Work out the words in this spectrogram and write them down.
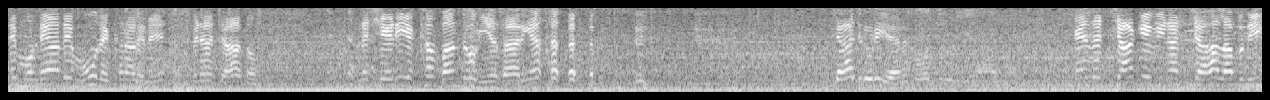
ਤੇ ਮੁੰਡਿਆਂ ਦੇ ਮੂੰਹ ਦੇਖਣ ਵਾਲੇ ਨੇ ਬਿਨਾਂ ਚਾਹ ਤੋਂ। ਨਸ਼ੇੜੀ ਅੱਖਾਂ ਬੰਦ ਹੋ ਗਈਆਂ ਸਾਰੀਆਂ। ਚਾਹ ਜ਼ਰੂਰੀ ਹੈ ਨਾ? ਬਹੁਤ ਜ਼ਰੂਰੀ ਹੈ। ਕਹਿੰਦਾ ਚਾਹ ਕੇ ਬਿਨਾ ਚਾਹ ਲੱਭਦੀ।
